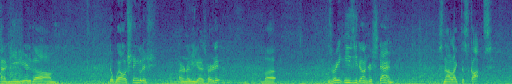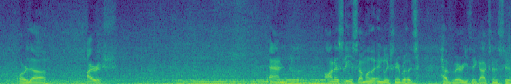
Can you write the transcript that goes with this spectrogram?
and you hear the um, the Welsh English. I don't know if you guys heard it, but it's very easy to understand. It's not like the Scots or the Irish. And honestly, some of the English neighborhoods have very thick accents too.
